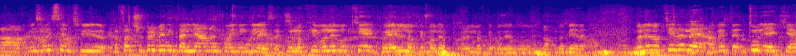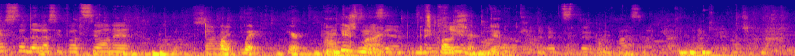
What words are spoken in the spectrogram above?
Uh, I was listening to you, lo faccio prima in italiano e poi in inglese. Quello che volevo chiedere, quello che volevo, quello che volevo, no, va bene. Volevo chiederle, avete, tu gli hai chiesto della situazione. Sorry. Oh, wait, here. Okay. Here's mine. It's thank closer. you. Yeah. Okay, let's do it this way. Thank you. Eh,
